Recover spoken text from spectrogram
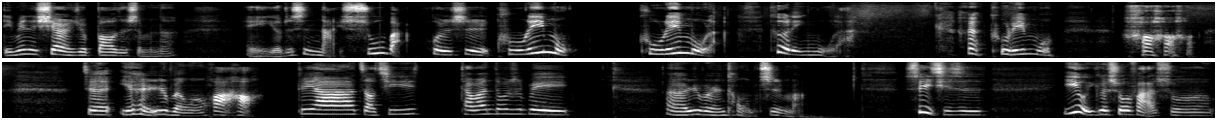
里面的馅儿就包着什么呢？哎，有的是奶酥吧，或者是库里姆，库里姆啦，克林姆啦，库里姆，哈哈哈，这也很日本文化哈。对呀，早期台湾都是被呃日本人统治嘛，所以其实也有一个说法说，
